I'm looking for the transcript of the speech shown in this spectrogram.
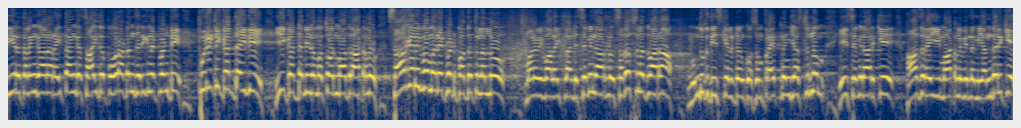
వీర తెలంగాణ రైతాంగ సాయుధ పోరాటం జరిగినటువంటి పురిటి గడ్డ ఇది. ఈ గడ్డ మీద మతోన్మాదుల ఆటలు సాగరివ్వమనేటువంటి పద్ధతులలో మనం ఇవాళ ఇట్లాంటి సెమినార్లు సదస్సుల ద్వారా ముందుకు తీసుకెళ్ళడం కోసం ప్రయత్నం చేస్తున్నాం. ఈ సెమినార్కి హాజరై ఈ మాటలు విన్న మీ అందరికీ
